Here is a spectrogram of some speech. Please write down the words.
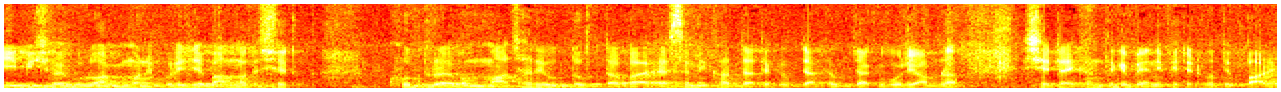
এই বিষয়গুলো আমি মনে করি যে বাংলাদেশের ক্ষুদ্র এবং মাঝারি উদ্যোক্তা বা এসএমই খাত, যাকে যাকে যাকে বলি আমরা, সেটা এখান থেকে বেনিফিটেড হতে পারে।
